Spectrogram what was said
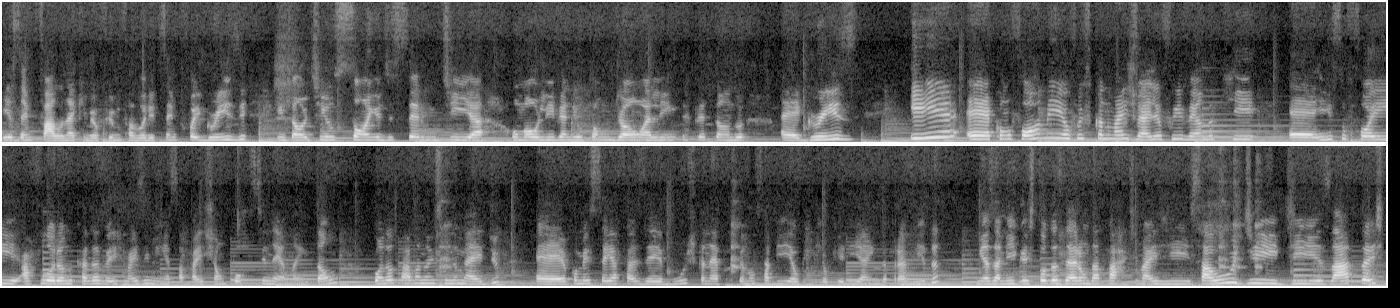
E eu sempre falo, né, que meu filme favorito sempre foi Greasy, então eu tinha o sonho de ser um dia uma Olivia Newton-John ali interpretando é, Grease. E é, conforme eu fui ficando mais velha, eu fui vendo que é, isso foi aflorando cada vez mais em mim, essa paixão por cinema. Então, quando eu estava no ensino médio, é, eu comecei a fazer busca, né? Porque eu não sabia o que, eu queria ainda para a vida. Minhas amigas todas eram da parte mais de saúde, de exatas,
